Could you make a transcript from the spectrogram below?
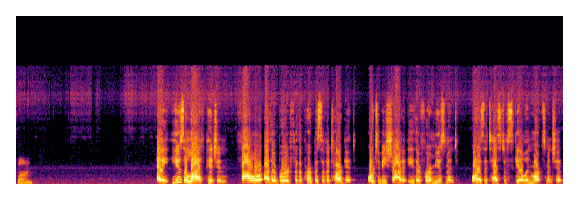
fine. A. Use a live pigeon, fowl, or other bird for the purpose of a target, or to be shot at either for amusement or as a test of skill in marksmanship.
